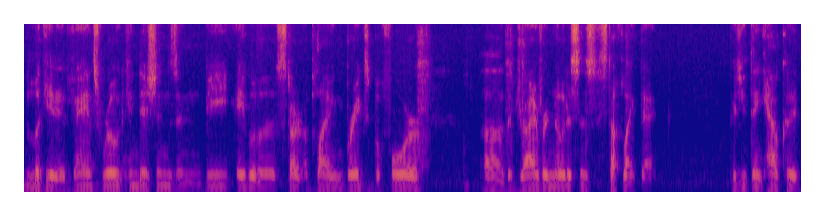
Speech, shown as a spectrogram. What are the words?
look at advanced road conditions, and be able to start applying brakes before uh, the driver notices, stuff like that. Because you think, how could,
